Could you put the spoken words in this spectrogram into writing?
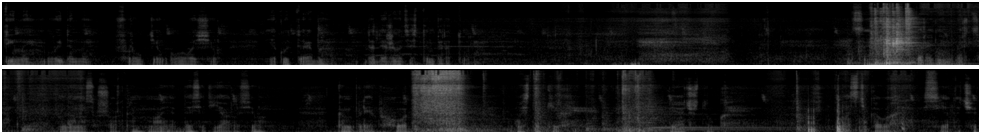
тими видами фруктів, овочів, яку треба додержуватися температури. Це передній дверцят. Дана сушарка має 10 ярусів. Комплект входить ось таких пластикових сеточек.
